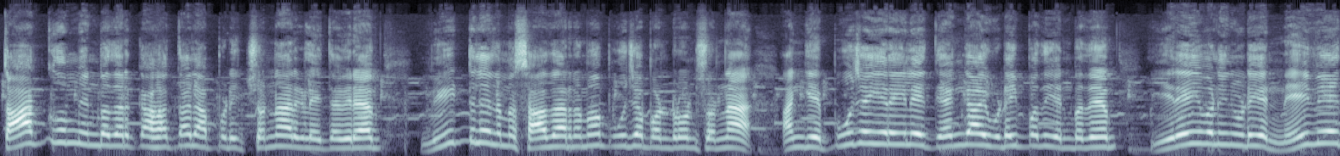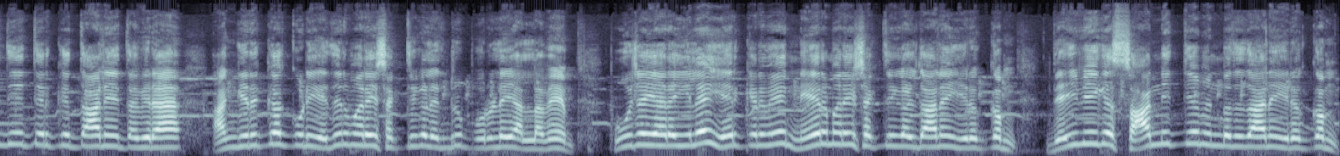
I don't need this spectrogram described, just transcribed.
தாக்கும் என்பதற்காகத்தான் அப்படி சொன்னார்களே தவிர வீட்டில் நம்ம சாதாரணமாக பூஜை பண்ணுறோன்னு சொன்னால் அங்கே பூஜை இறையிலே தேங்காய் உடைப்பது என்பது இறைவனினுடைய நெய்வேத்தியத்திற்கு தானே தவிர அங்கே இருக்கக்கூடிய எதிர்மறை சக்திகள் என்று பொருளே அல்லவே. பூஜை அறையிலே ஏற்கனவே நேர்மறை சக்திகள் தானே இருக்கும். தெய்வீக சாநித்தியம் என்பது தானே இருக்கும்.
